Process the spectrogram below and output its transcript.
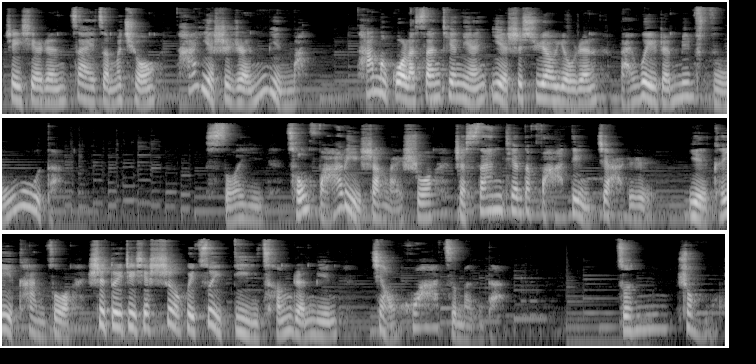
这些人再怎么穷，他也是人民嘛。他们过了三天年，也是需要有人来为人民服务的。所以从法理上来说，这三天的法定假日，也可以看作是对这些社会最底层人民叫花子们的。尊重。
